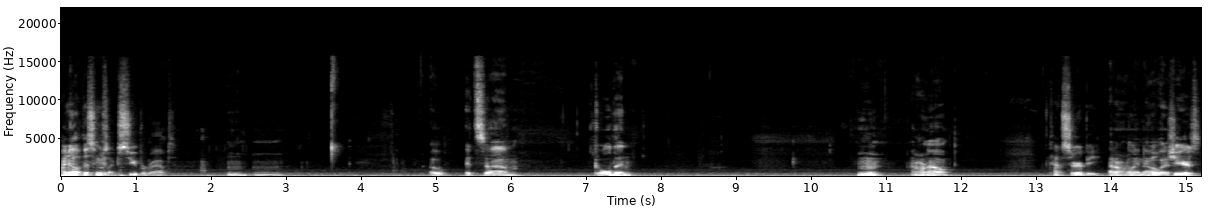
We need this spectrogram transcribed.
I know this thing was like super wrapped. Mm-mm. Oh, it's um, golden. Hmm. I don't know. Kind of syrupy. I don't really know Oh, what. It, cheers!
